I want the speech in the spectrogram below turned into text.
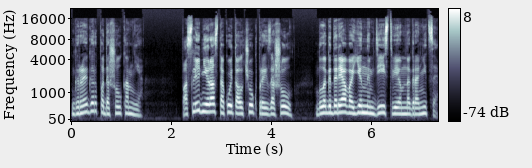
Грегор подошел ко мне. Последний раз такой толчок произошел благодаря военным действиям на границе.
